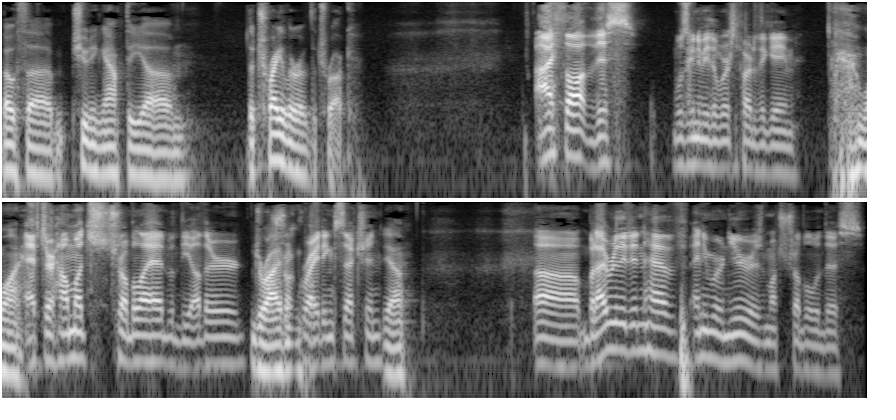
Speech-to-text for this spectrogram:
both uh, shooting out the um, the trailer of the truck. I thought this was going to be the worst part of the game. Why? After how much trouble I had with the other Driving. truck riding section. Yeah. Uh, but I really didn't have anywhere near as much trouble with this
